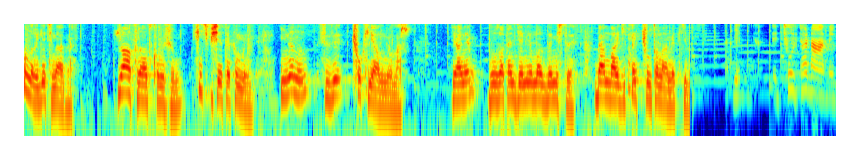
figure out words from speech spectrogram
Bunları geçin abi. Rahat rahat konuşun. Hiçbir şeye takılmayın. İnanın sizi çok iyi anlıyorlar. Yani bunu zaten Cem Yılmaz demişti. Ben var gitmek Sultanahmet gibi. Sultanahmet.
